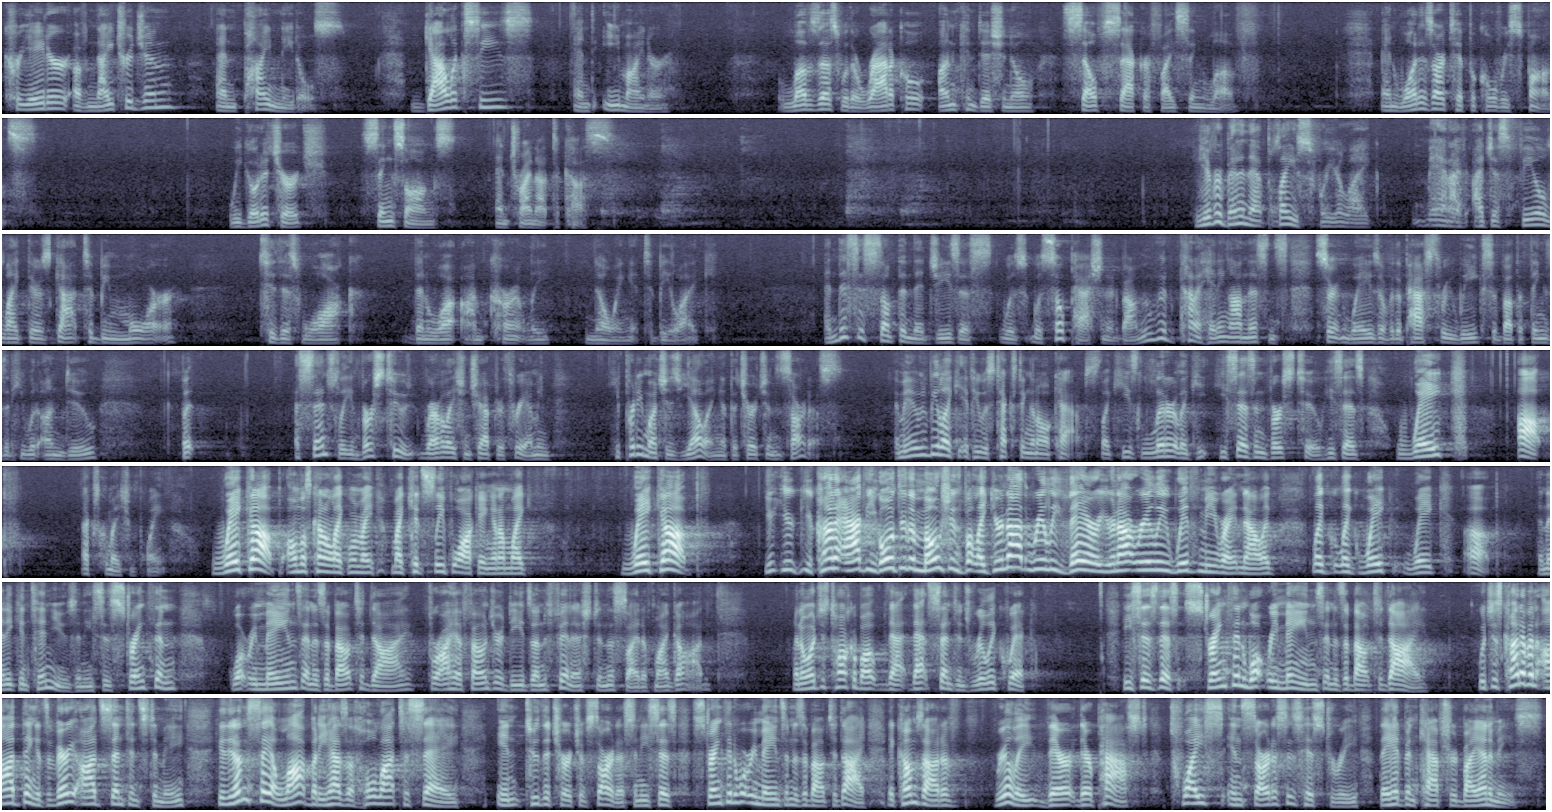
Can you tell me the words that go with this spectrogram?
creator of nitrogen and pine needles, galaxies and E minor, loves us with a radical, unconditional, self sacrificing love. And what is our typical response? We go to church, sing songs, and try not to cuss. Have you ever been in that place where you're like, man, I, I just feel like there's got to be more to this walk than what I'm currently knowing it to be like? And this is something that Jesus was, was so passionate about. I mean, we've been kind of hitting on this in certain ways over the past three weeks about the things that he would undo essentially, in verse 2, Revelation chapter 3, I mean, he pretty much is yelling at the church in Sardis. I mean, it would be like if he was texting in all caps. Like he's literally, he, he says in verse 2, he says, Wake up! Exclamation point. Wake up! Almost kind of like when my, my kid's sleepwalking and I'm like, Wake up! You, you're, you're kind of acting, you're going through the motions, but like you're not really there. You're not really with me right now. Like, like, like wake, wake up. And then he continues and he says, Strengthen what remains and is about to die, for I have found your deeds unfinished in the sight of my God. And I want to just talk about that, that sentence really quick. He says this strengthen what remains and is about to die, which is kind of an odd thing. It's a very odd sentence to me because he doesn't say a lot, but he has a whole lot to say in, to the church of Sardis. And he says, strengthen what remains and is about to die. It comes out of really their, their past. Twice in Sardis's history, they had been captured by enemies.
